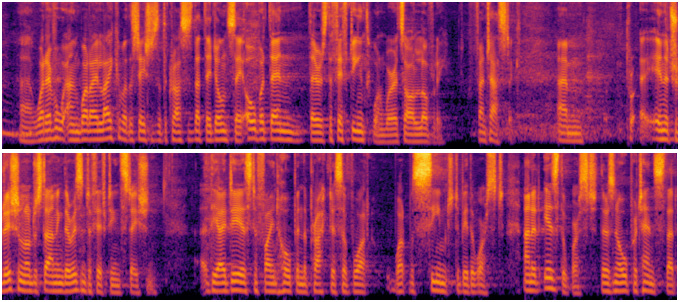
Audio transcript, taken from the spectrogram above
Mm-hmm. Uh, whatever, and what I like about the Stations of the Cross is that they don't say, oh, but then there's the 15th one where it's all lovely fantastic. Um, in the traditional understanding, there isn't a 15th station. Uh, the idea is to find hope in the practice of what, what was seemed to be the worst. And it is the worst. There's no pretense that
